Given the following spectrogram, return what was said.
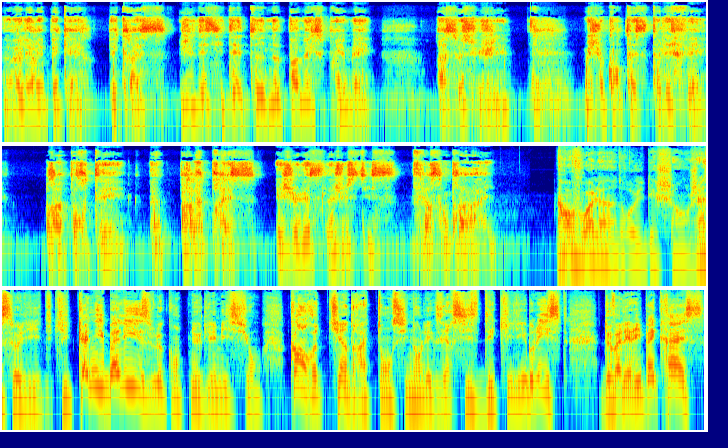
Valérie Pécresse, j'ai décidé de ne pas m'exprimer à ce sujet. Mais je conteste les faits rapportés euh, par la presse et je laisse la justice faire son travail. En voilà un drôle d'échange insolite qui cannibalise le contenu de l'émission. Quand retiendra-t-on sinon l'exercice d'équilibriste de Valérie Pécresse,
